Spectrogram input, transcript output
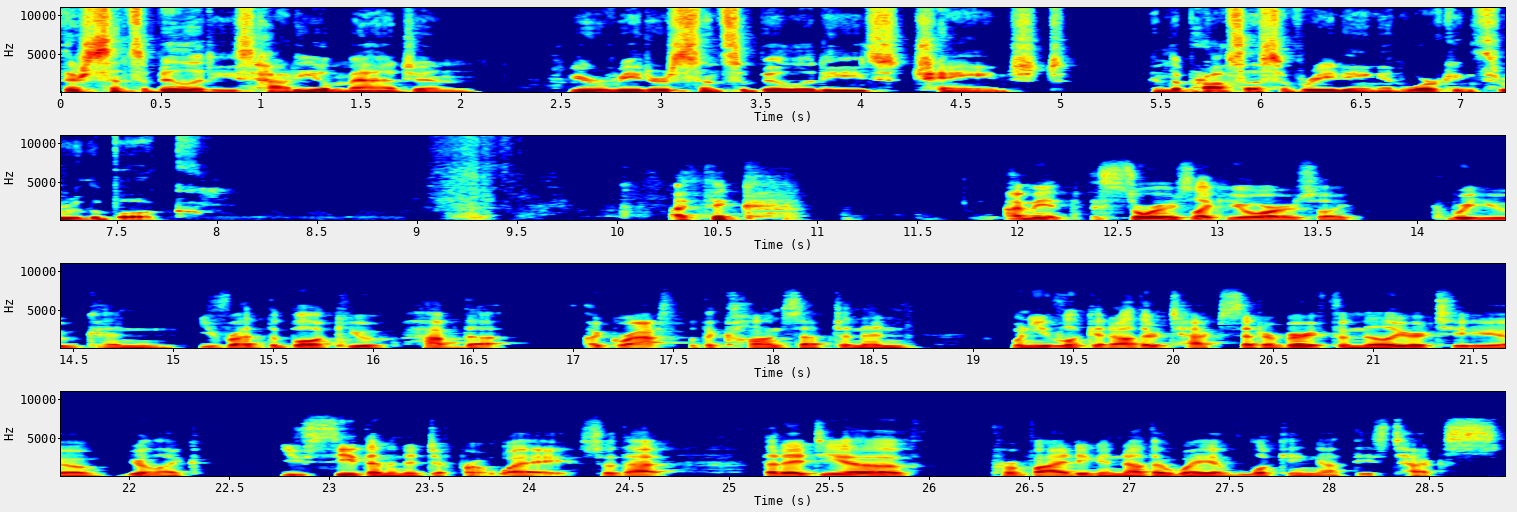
their sensibilities. How do you imagine your readers' sensibilities changed in the process of reading and working through the book? I think, I mean, stories like yours, like where you can, you've read the book, you have the a grasp of the concept, and then when you look at other texts that are very familiar to you, you're like, you see them in a different way. So that that idea of providing another way of looking at these texts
